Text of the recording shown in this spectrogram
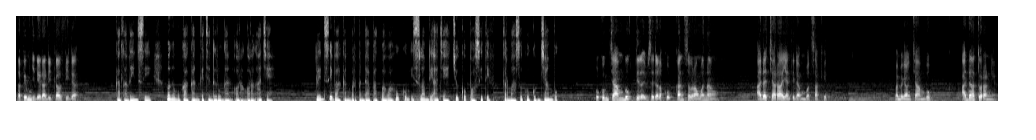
Tapi menjadi radikal tidak. Kata Lindsay mengemukakan kecenderungan orang-orang Aceh. Lindsay bahkan berpendapat bahwa hukum Islam di Aceh cukup positif, termasuk hukum cambuk. Hukum cambuk tidak bisa dilakukan seorang menang. Ada cara yang tidak membuat sakit. Memegang cambuk, ada aturannya.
